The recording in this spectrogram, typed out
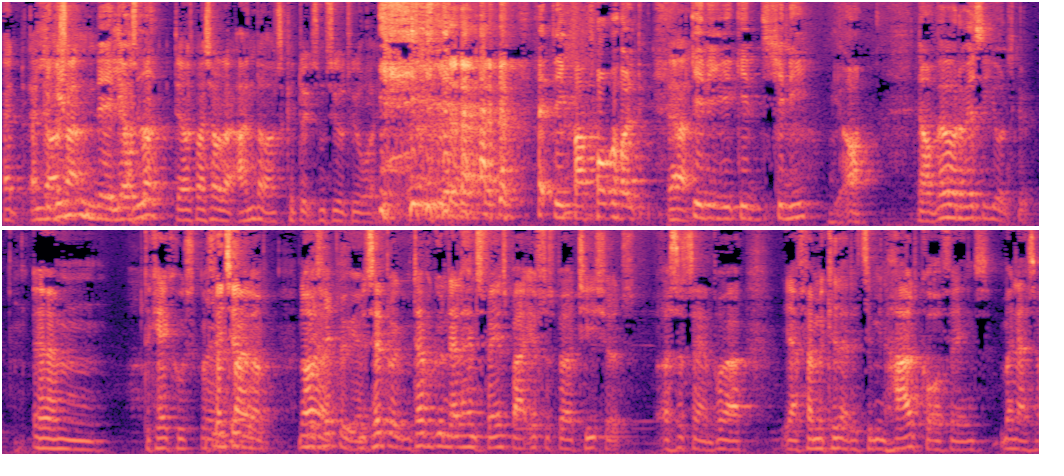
at, at det, er også, legenden det, er lever også videre. bare, det er også bare sjovt, at andre også kan dø som 27-årige. At det ikke bare er forbeholdt Ja. geni, geni, geni. Ja. Nå, hvad var du ved at sige, undskyld? øhm, det kan jeg ikke huske. Hvad fanden snakker du om? Nå, Mitch ja. Ja. Hedberg, der begyndte alle hans fans bare at efterspørge t-shirts. Og så sagde han på, at jeg er fandme ked af det til mine hardcore fans. Men altså,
